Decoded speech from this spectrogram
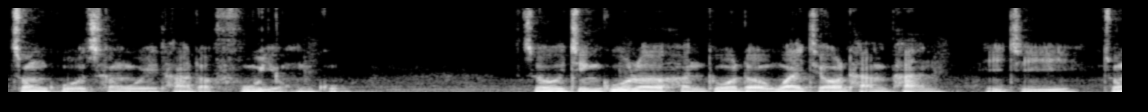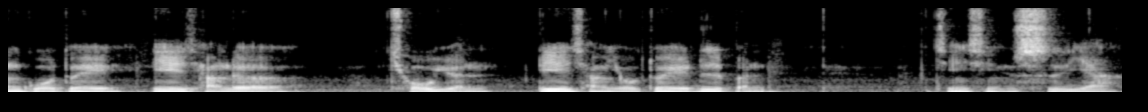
中国成为他的附庸国。之后经过了很多的外交谈判，以及中国对列强的求援，列强有对日本进行施压。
